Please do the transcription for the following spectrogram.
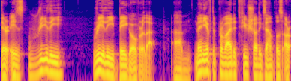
there is really, really big overlap. Um, many of the provided few shot examples are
